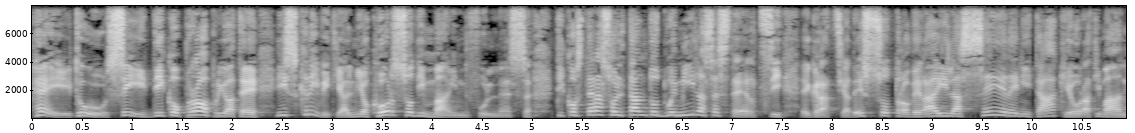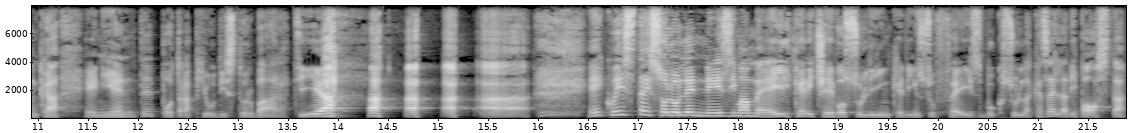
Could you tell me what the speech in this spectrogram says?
Ehi hey, tu, sì, dico proprio a te, iscriviti al mio corso di mindfulness. Ti costerà soltanto 2000 sesterzi e grazie ad esso troverai la serenità che ora ti manca e niente potrà più disturbarti. e questa è solo l'ennesima mail che ricevo su LinkedIn, su Facebook, sulla casella di posta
